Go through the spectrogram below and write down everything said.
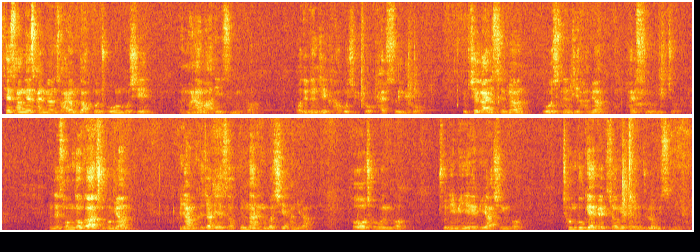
세상에 살면서 아름답고 좋은 곳이 얼마나 많이 있습니까? 어디든지 가고 싶고 갈 수 있고 육체가 있으면 무엇이든지 하면 할 수 있죠. 근데 성도가 죽으면 그냥 그 자리에서 끝나는 것이 아니라 더 좋은 것, 주님이 예비하신 것, 천국의 백성이 되는 줄로 믿습니다.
